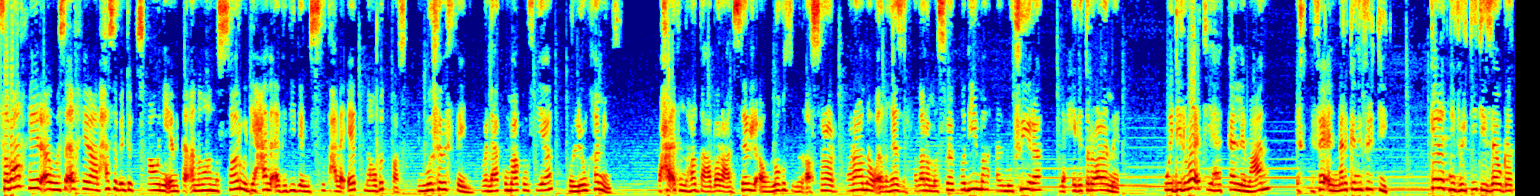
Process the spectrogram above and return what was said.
صباح الخير أو مساء الخير على حسب أنتوا بتسمعوني إمتى. أنا نهى نصار ودي حلقة جديدة من ست حلقات نهى بودكاست. الموسم الثاني واللي هكون معاكم فيها كل يوم خميس. وحلقة النهارده عبارة عن سر أو لغز من أسرار الفراعنه وألغاز الحضارة المصرية القديمة المثيرة لحيره العلماء. ودلوقتي هتكلم عن اختفاء الملكة نفرتيتي. كانت نفرتيتي زوجة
